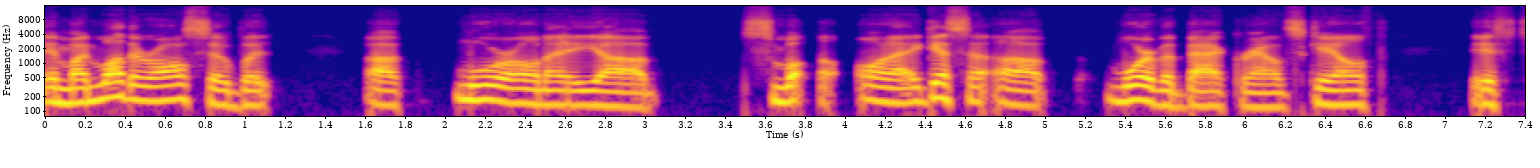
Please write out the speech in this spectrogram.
and my mother also, but more on a sm- on I guess a, more of a background scale if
